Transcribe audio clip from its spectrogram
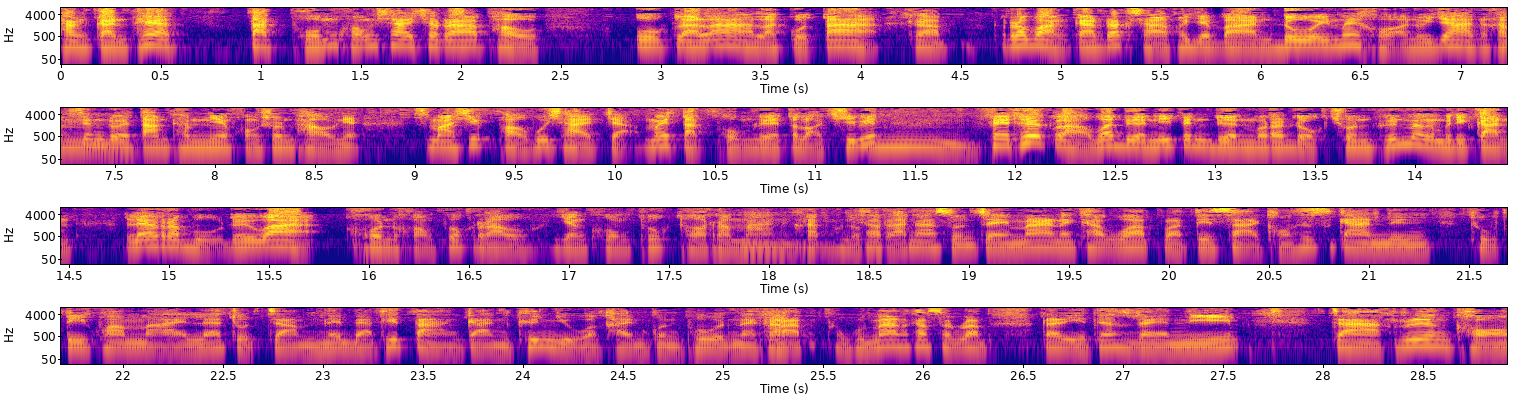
ทางการแพทย์ตัดผมของชายชราเผ่า โอกลาลาลาโกตาครับระหว่างการรักษาพยาบาลโดยไม่ขออนุญาตนะครับ ซึ่งโดยตามธรรมเนียมของชนเผ่าเนี่ยสมาชิกเผ่าผู้ชายจะไม่ตัดผมเลยตลอดชีวิต เฟเธอร์กล่าวว่าเดือนนี้เป็นเดือนมรดกชนพื้นเมืองอเมริกัน และระบุด้วยว่าคนของพวกเรายังคงทุกข์ทรมานครับคุณนคพรัตน์น่าสนใจมากนะครับว่าประวัติศาสตร์ของเทศกาลหนึ่งถูกตีความหมายและจดจำในแบบที่ต่างกันขึ้นอยู่กับใครเป็นคนพูดนะครับขอบคุณมากนะครับสำหรับรายละเอียดที่น่าสนใจอันนี้ จากเรื่องของ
